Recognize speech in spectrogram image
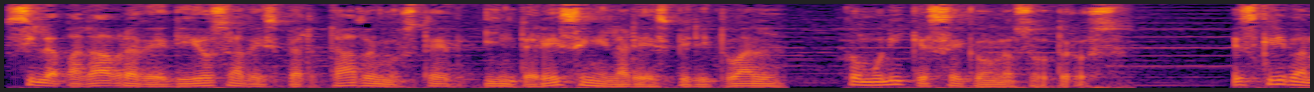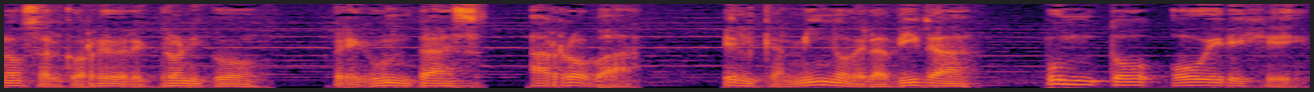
Si la palabra de Dios ha despertado en usted interés en el área espiritual, comuníquese con nosotros. Escríbanos al correo electrónico preguntas arroba elcaminodelavida.org.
